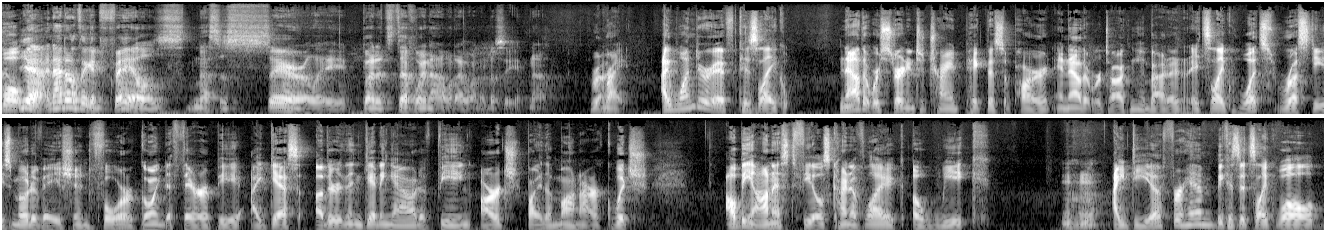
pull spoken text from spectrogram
Well, Yeah, and I don't think it fails necessarily, but it's definitely not what I wanted to see. No. Right. I wonder if because like now that we're starting to try and pick this apart, and now that we're talking about it, it's like what's Rusty's motivation for going to therapy? I guess other than getting out of being arched by the monarch, which I'll be honest feels kind of like a weak mm-hmm. idea for him because it's like, well,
